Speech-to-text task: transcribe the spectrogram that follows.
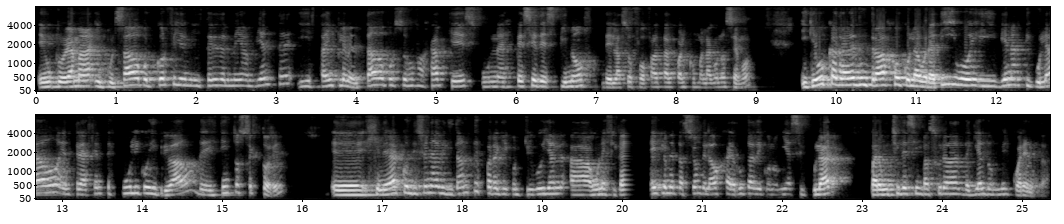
es un programa impulsado por Corfo y el Ministerio del Medio Ambiente y está implementado por Sofofa Hub, que es una especie de spin-off de la Sofofa tal cual como la conocemos, y que busca a través de un trabajo colaborativo y bien articulado entre agentes públicos y privados de distintos sectores, eh, generar condiciones habilitantes para que contribuyan a una eficaz implementación de la hoja de ruta de economía circular para un Chile sin basura de aquí al 2040,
